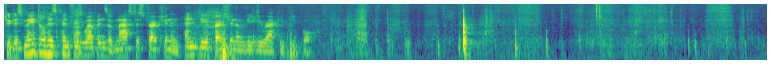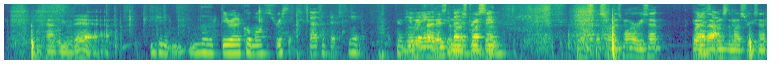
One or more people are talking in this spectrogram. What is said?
to dismantle his country's weapons of mass destruction and end the oppression of the Iraqi people. What have you there? the theoretical most recent 2015. I believe that is the most 2014. recent. Yes, this one is more recent. What Yeah, is that that? one's the most recent.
